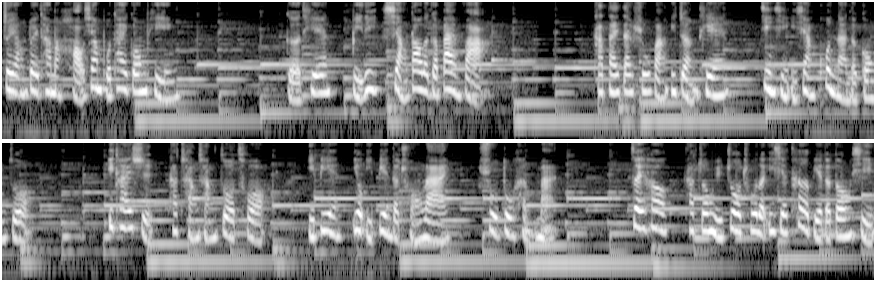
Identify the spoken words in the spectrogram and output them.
这样对他们好像不太公平。隔天，比利想到了个办法，他待在书房一整天。进行一项困难的工作。一开始，他常常做错，一遍又一遍的重来，速度很慢。最后，他终于做出了一些特别的东西。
